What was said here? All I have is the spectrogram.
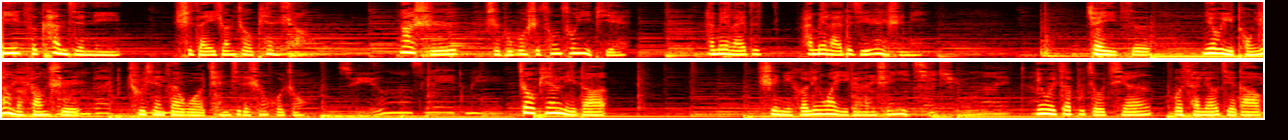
第一次看见你，是在一张照片上，那时只不过是匆匆一瞥，还没来得还没来得及认识你。这一次，你又以同样的方式出现在我沉寂的生活中。照片里的是你和另外一个男生一起，因为在不久前我才了解到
